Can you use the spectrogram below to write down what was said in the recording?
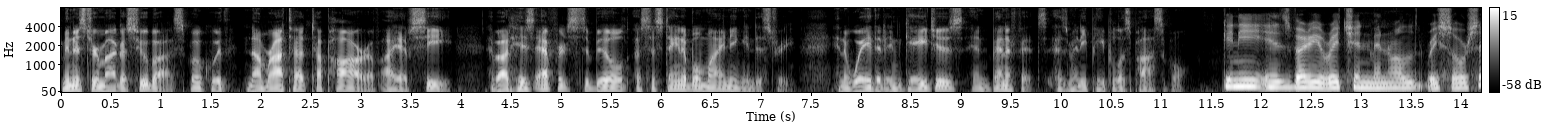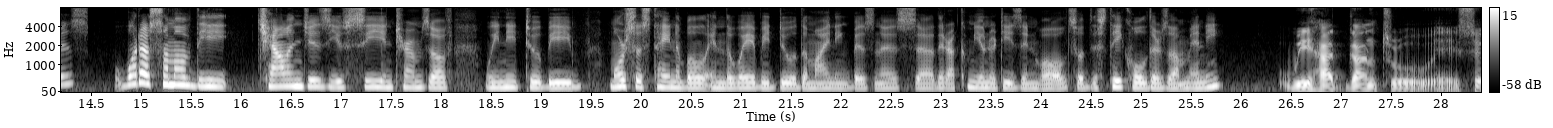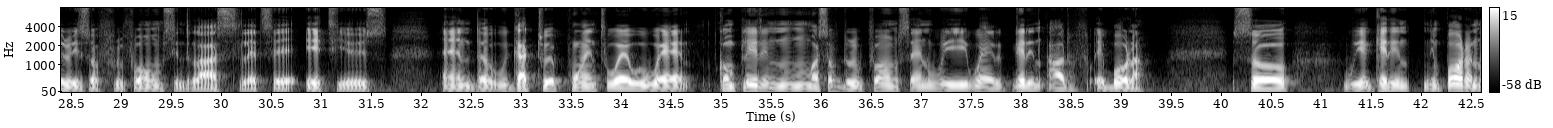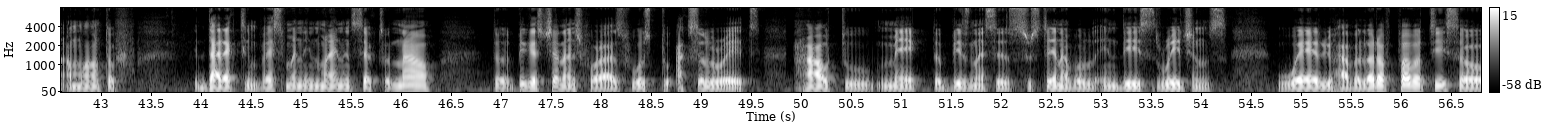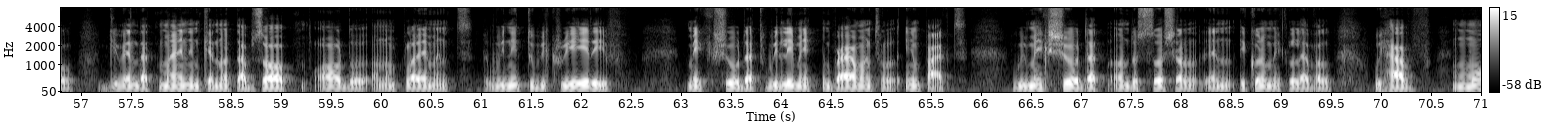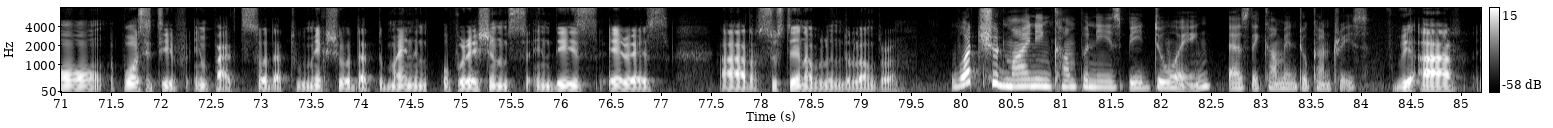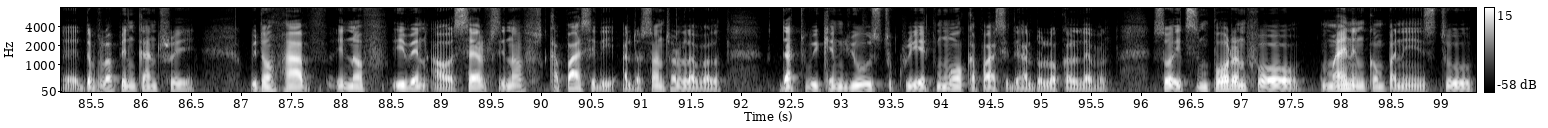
Minister Magassouba spoke with Namrata Tapar of IFC about his efforts to build a sustainable mining industry in a way that engages and benefits as many people as possible. Guinea is very rich in mineral resources. What are some of the challenges you see in terms of we need to be more sustainable in the way we do the mining business. Uh, there are communities involved, so the stakeholders are many. We had gone through a series of reforms in the last, let's say, eight years, and uh, we got to a point where we were completing most of the reforms and we were getting out of Ebola. So we are getting an important amount of direct investment in mining sector now the biggest challenge for us was to accelerate how to make the businesses sustainable in these regions where you have a lot of poverty. So, given that mining cannot absorb all the unemployment, we need to be creative, make sure that we limit environmental impact. We make sure that on the social and economic level, we have more positive impact so that we make sure that the mining operations in these areas are sustainable in the long run. What should mining companies be doing as they come into countries? We are a developing country. We don't have enough, even ourselves, enough capacity at the central level that we can use to create more capacity at the local level. So it's important for mining companies to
